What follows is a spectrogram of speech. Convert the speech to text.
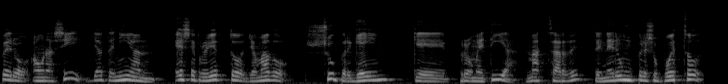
pero aún así ya tenían ese proyecto llamado Super Game que prometía más tarde tener un presupuesto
